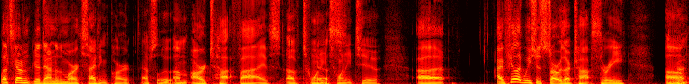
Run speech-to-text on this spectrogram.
let's go go down to the more exciting part. Absolutely. Um, our top fives of 2022. Uh, I feel like we should start with our top three. Um, Okay.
